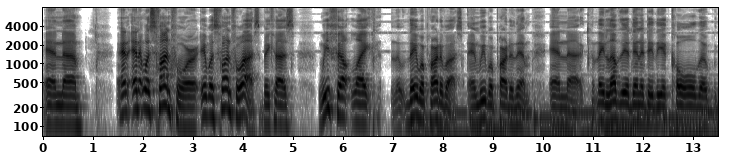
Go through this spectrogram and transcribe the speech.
And uh, and and it was fun for it was fun for us because we felt like they were part of us and we were part of them and uh, they loved the identity the cold the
